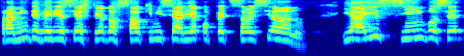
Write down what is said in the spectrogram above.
para mim deveria ser a espinha dorsal que iniciaria a competição esse ano. E aí sim você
